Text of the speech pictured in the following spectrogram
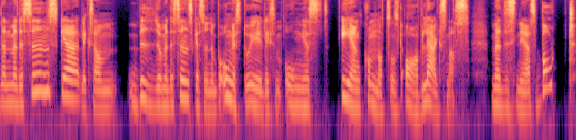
den medicinska, liksom, biomedicinska synen på ångest då är ju liksom ångest enkom något som ska avlägsnas, medicineras bort,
